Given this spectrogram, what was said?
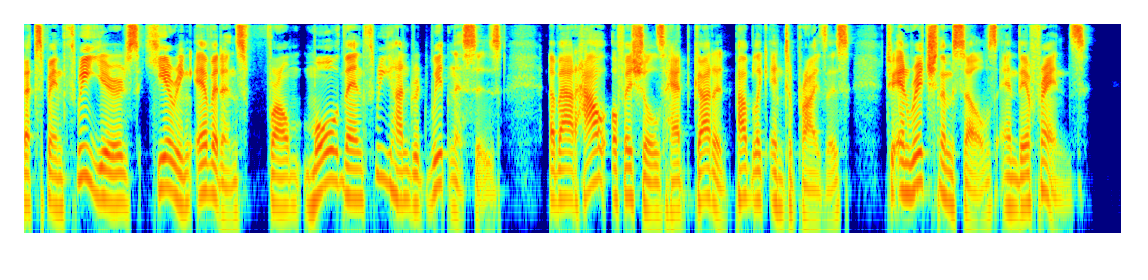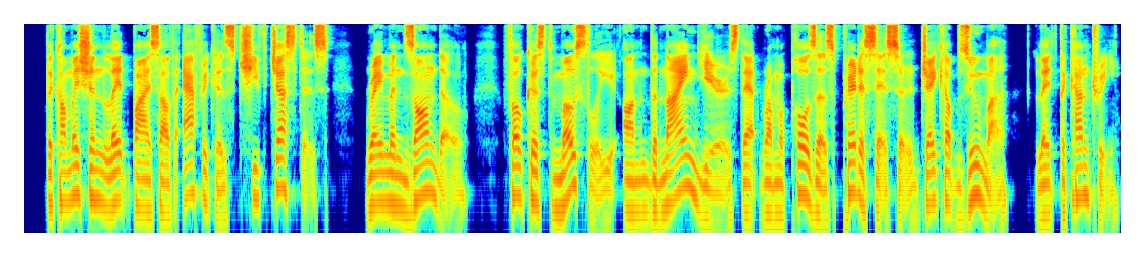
that spent three years hearing evidence from more than 300 witnesses about how officials had gutted public enterprises to enrich themselves and their friends. The commission, led by South Africa's Chief Justice, Raymond Zondo, focused mostly on the nine years that Ramaphosa's predecessor, Jacob Zuma, led the country.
